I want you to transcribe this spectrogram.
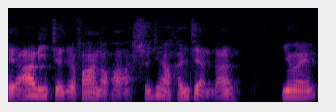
给阿里解决方案的话，实际上很简单，因为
